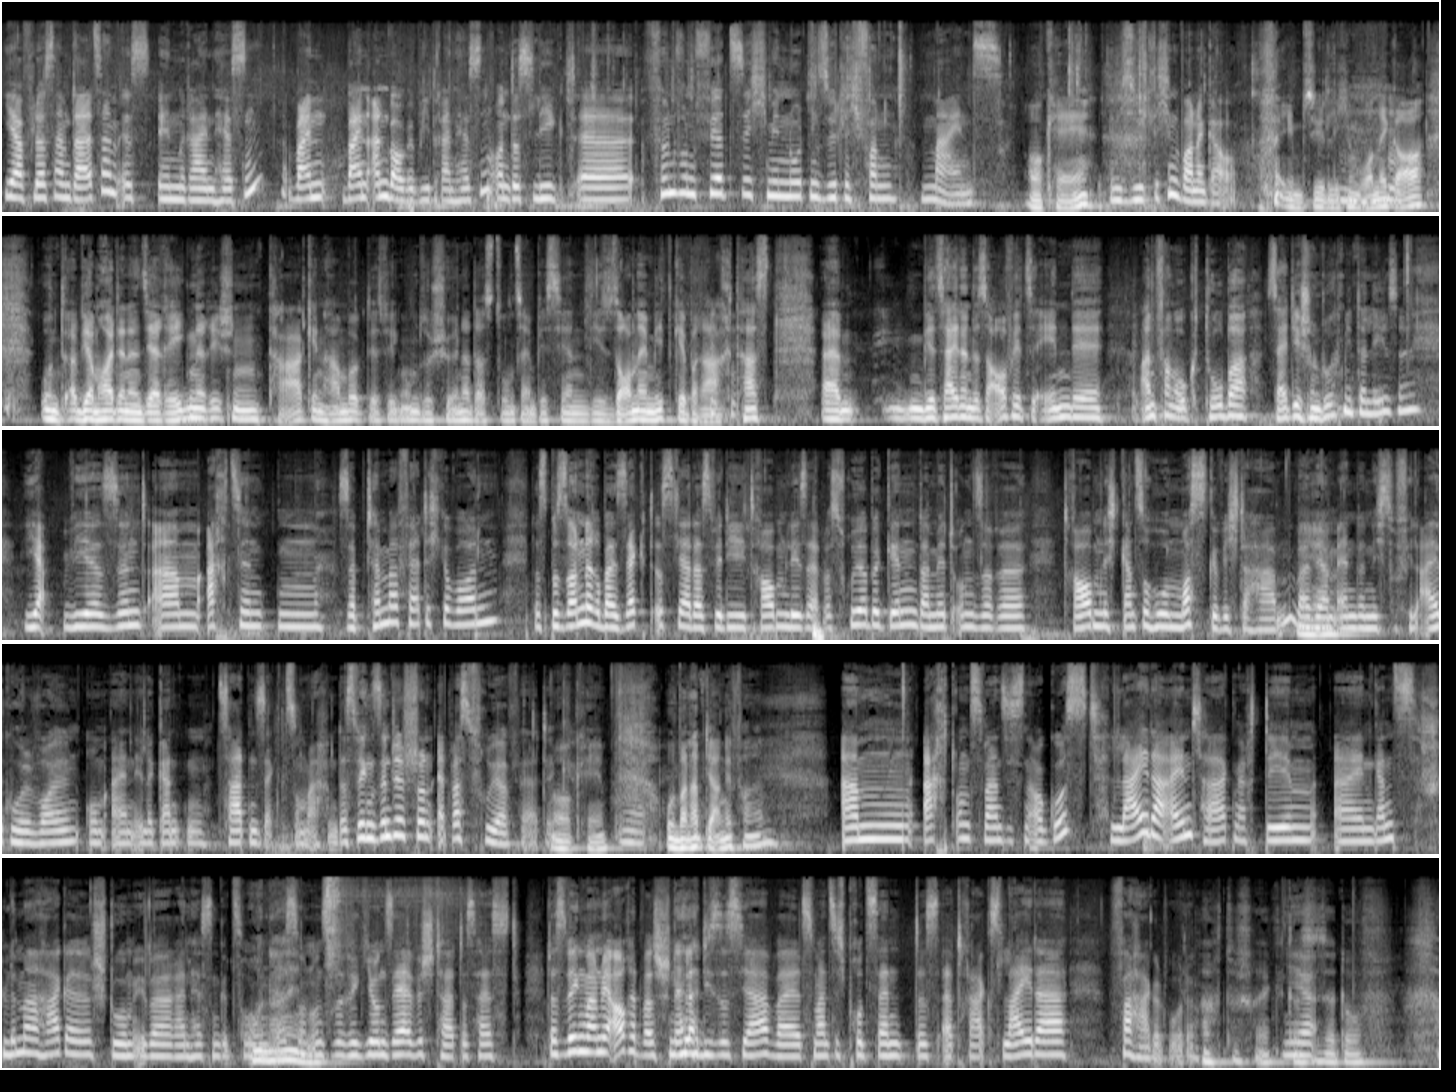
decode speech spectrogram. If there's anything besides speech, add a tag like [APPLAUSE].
Ja, Flörsheim-Dalsheim ist in Rheinhessen, Wein, Weinanbaugebiet Rheinhessen und das liegt äh, 45 Minuten südlich von Mainz, Okay. im südlichen Wonnegau. [LAUGHS] im südlichen Wonnegau. Und äh, wir haben heute einen sehr regnerischen Tag in Hamburg, deswegen umso schöner, dass du uns ein bisschen die Sonne mitgebracht [LAUGHS] hast. Ähm, wir zeichnen das auf jetzt Ende, Anfang Oktober. Seid ihr schon durch mit der Lese? Ja, wir sind am 18. September fertig geworden. Das Besondere bei Sekt ist ja, dass wir die Traubenlese etwas früher beginnen, damit unsere Trauben nicht ganz so hohe Mostgewichte haben, weil Ja. wir am Ende nicht so viel Alkohol wollen, um einen eleganten, zarten Sekt zu machen. Deswegen sind wir schon etwas früher fertig. Okay. Und wann habt ihr angefangen? Am 28. August, leider ein Tag, nachdem ein ganz schlimmer Hagelsturm über Rheinhessen gezogen Oh ist und unsere Region sehr erwischt hat. Das heißt, deswegen waren wir auch etwas schneller dieses Jahr, weil 20 Prozent des Ertrags leider verhagelt wurde. Ach du Schreck, das Ja. ist ja doof.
